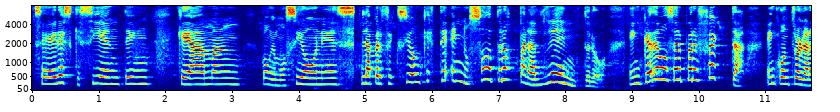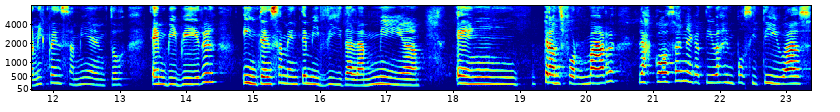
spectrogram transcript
seres que sienten, que aman con emociones, la perfección que esté en nosotros para adentro. ¿En qué debo ser perfecta? En controlar mis pensamientos, en vivir intensamente mi vida, la mía, en transformar las cosas negativas en positivas,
